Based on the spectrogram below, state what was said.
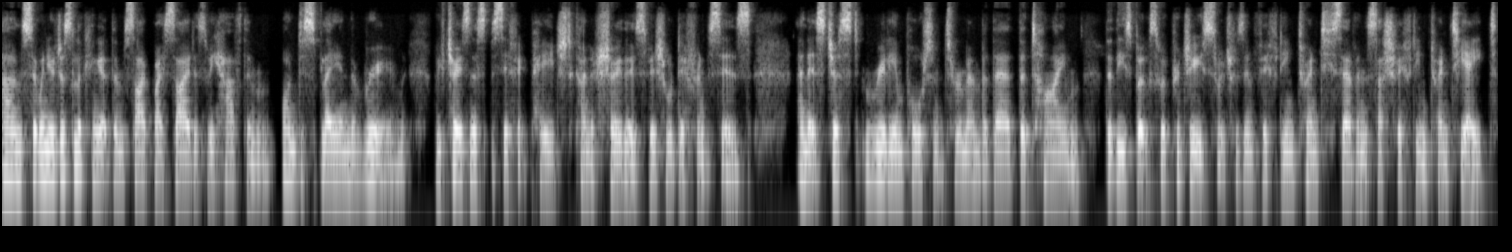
Um, so when you're just looking at them side by side as we have them on display in the room, we've chosen a specific page to kind of show those visual differences. And it's just really important to remember there the time that these books were produced, which was in 1527 slash 1528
